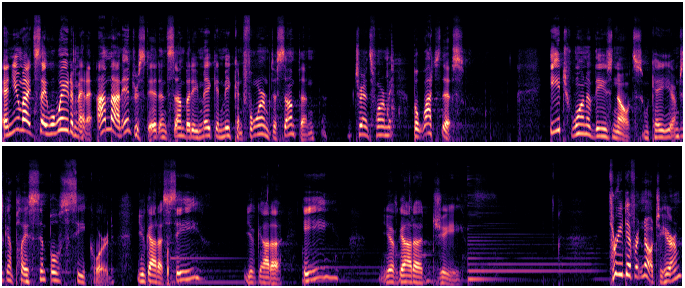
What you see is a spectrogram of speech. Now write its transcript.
And you might say, well, wait a minute, I'm not interested in somebody making me conform to something, transforming. But watch this. Each one of these notes, okay, I'm just going to play a simple C chord. You've got a C, you've got a E, you've got a G. Three different notes, you hear them?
